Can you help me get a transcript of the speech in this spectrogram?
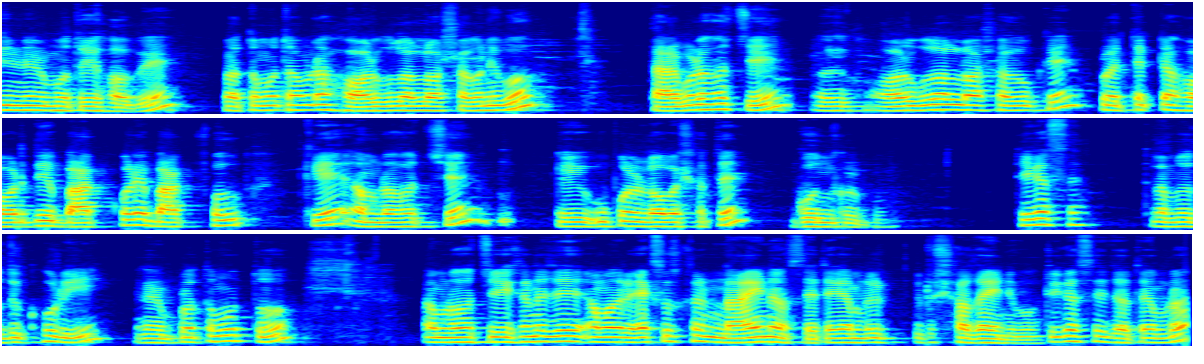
নির্ণয়ের মতোই হবে। প্রথমত আমরা হরগুলোর লসাগু নিব। তারপরে হচ্ছে ওই হরগুলোর লসাগুকে প্রত্যেকটা হর দিয়ে ভাগ করে ভাগফলকে আমরা হচ্ছে এই উপরের লবের সাথে গুণ করব। ঠিক আছে? তাহলে আমরা যদি করি এখানে প্রথমত আমরা হচ্ছে এখানে যে আমাদের এক্স স্কোয়ার নাইন আছে, এটাকে আমরা একটু সাজাই নেব, ঠিক আছে? যাতে আমরা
